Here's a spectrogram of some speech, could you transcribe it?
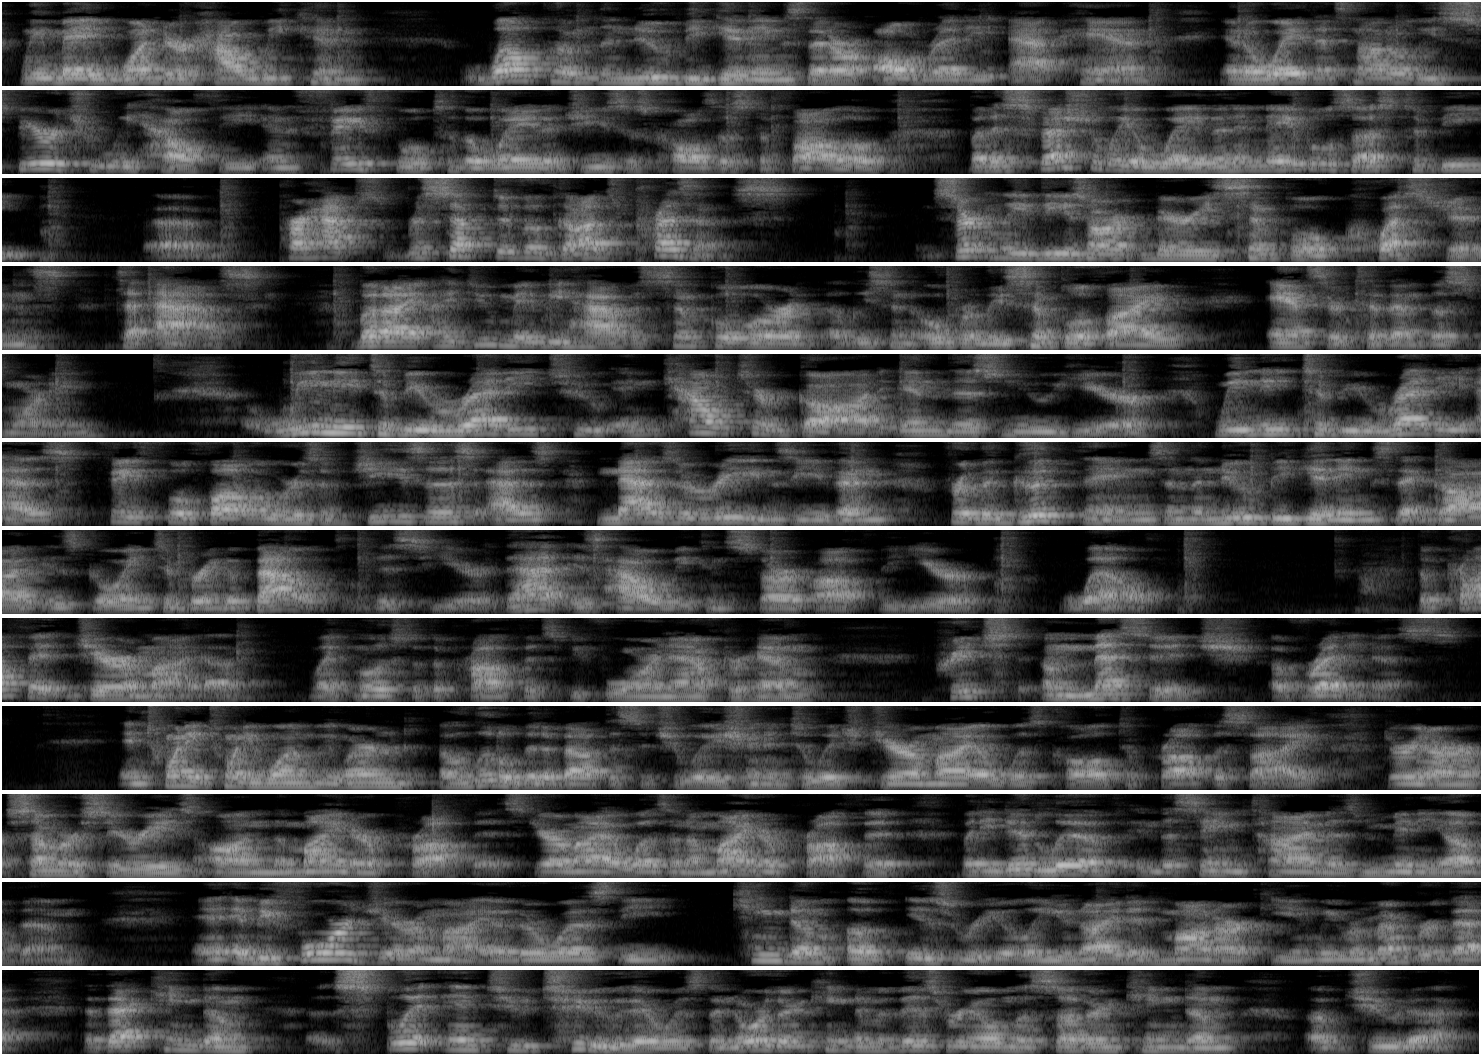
We may wonder how we can welcome the new beginnings that are already at hand in a way that's not only spiritually healthy and faithful to the way that Jesus calls us to follow, but especially a way that enables us to be uh, perhaps receptive of God's presence. Certainly, these aren't very simple questions to ask, but I, I do maybe have a simple or at least an overly simplified answer to them this morning we need to be ready to encounter God in this new year. We need to be ready as faithful followers of Jesus, as Nazarenes even, for the good things and the new beginnings that God is going to bring about this year. That is how we can start off the year well. The prophet Jeremiah, like most of the prophets before and after him, preached a message of readiness in 2021, we learned a little bit about the situation into which Jeremiah was called to prophesy during our summer series on the minor prophets. Jeremiah wasn't a minor prophet, but he did live in the same time as many of them. And, before Jeremiah, there was the kingdom of Israel, a united monarchy, and we remember that that, that kingdom uh, split into two. There was the northern kingdom of Israel and the southern kingdom of Judah.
